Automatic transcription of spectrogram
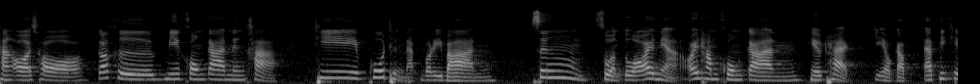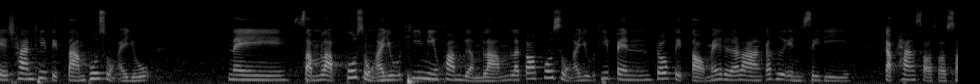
ทางอชก็คือมีโครงการหนึ่งค่ะ ที่พูดถึงนักบริบาล ซึ่งส่วนตัวอ้อยเนี่ย อ้อยทำโครงการ Health Track เกี่ยวกับแอปพลิเคชันที่ติดตามผู้สูงอายุ ในสำหรับผู้สูงอายุที่มีความเหลื่อมล้ำ แล้วก็ผู้สูงอายุที่เป็นโรคติดต่อไม่เรื้อรังก็คือ NCD กับทางสสส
